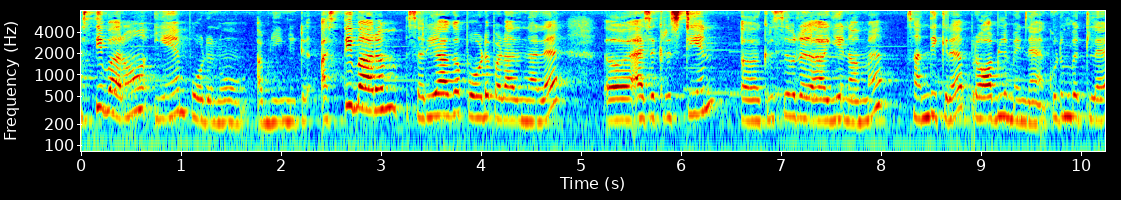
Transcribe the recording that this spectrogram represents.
அஸ்திபாரம் ஏன் போடணும் அப்படின்ட்டு அஸ்திபாரம் சரியாக போடப்படாதனால ஆஸ் அ கிறிஸ்டியன் கிறிஸ்தவர் ஆகிய நாம் சந்திக்கிற ப்ராப்ளம் என்ன? குடும்பத்தில்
